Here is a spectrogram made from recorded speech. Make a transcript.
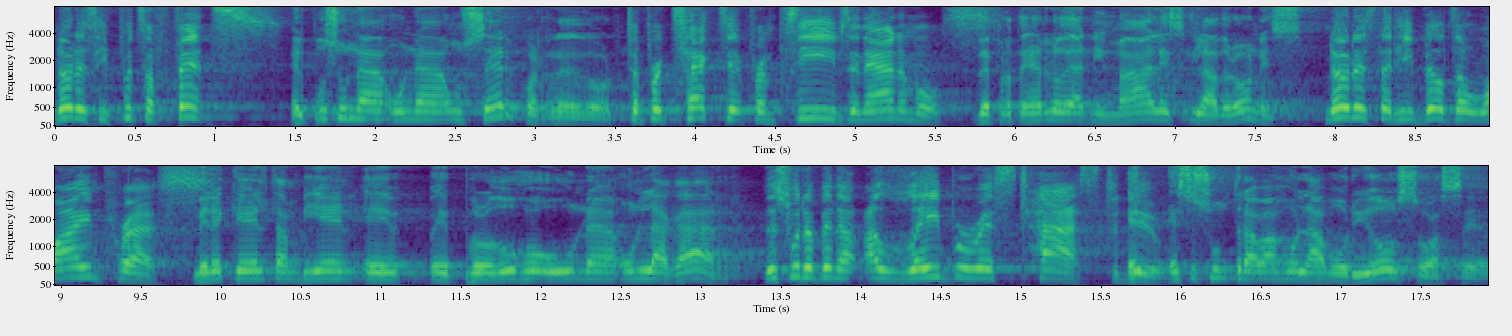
Notice he puts a fence Él puso una, una- un cerco alrededor to protect it from thieves and animals. de protegerlo de animales y ladrones. Notice that he builds a wine press. Mire que él también eh, eh, produjo una, un lagar. This would have been a, a laborious task to do. Eso es un trabajo laborioso hacer.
